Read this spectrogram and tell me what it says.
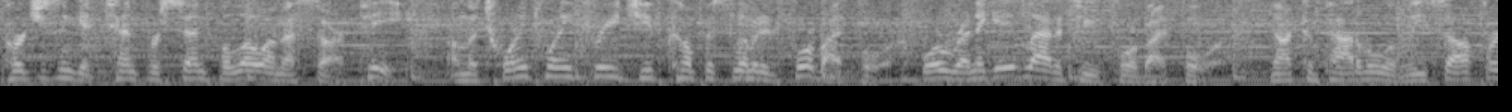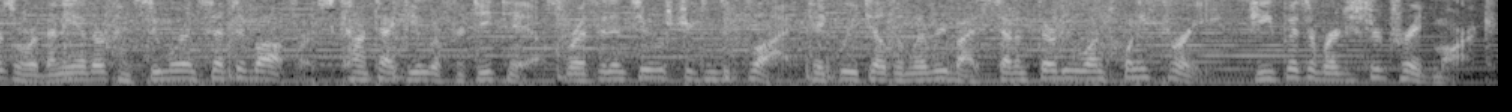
purchase and get 10% below MSRP on the 2023 Jeep Compass Limited 4x4 or Renegade Latitude 4x4. Not compatible with lease offers or with any other consumer incentive offers. Contact dealer for details. Residency restrictions apply. Take retail delivery by 731.23. Jeep is a registered trademark.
